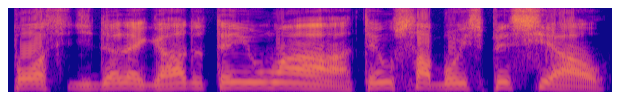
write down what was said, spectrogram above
posse de delegado tem, uma, tem um sabor especial.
